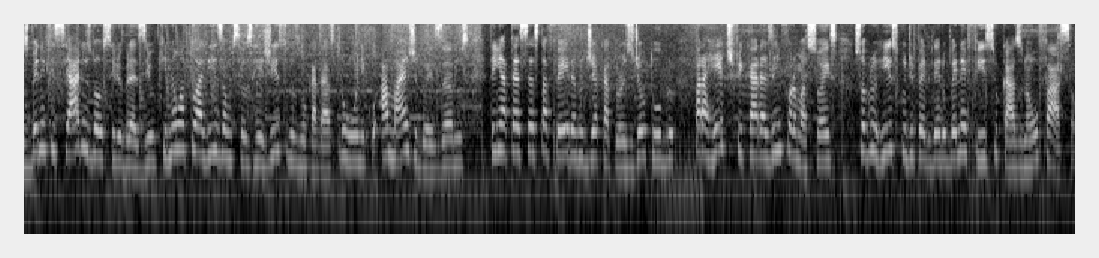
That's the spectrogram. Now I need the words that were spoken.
Os beneficiários do Auxílio Brasil que não atualizam seus registros no cadastro único há mais de dois anos têm até sexta-feira, no dia 14 de outubro, para retificar as informações sobre o risco de perder o benefício caso não o façam.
